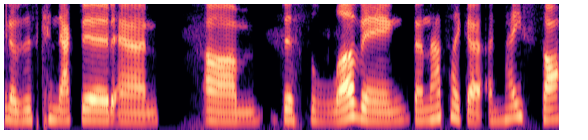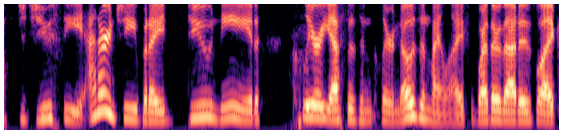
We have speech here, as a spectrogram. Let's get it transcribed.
you know this connected and um this loving then that's like a, a nice soft juicy energy. But i do need clear yeses and clear nos in my life whether that is like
